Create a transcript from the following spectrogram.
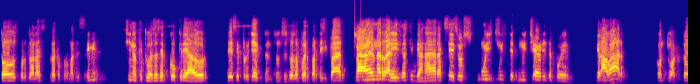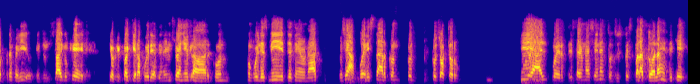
todos por todas las plataformas de streaming, sino que tú vas a ser co-creador de ese proyecto, entonces vas a poder participar. Van a haber unas rarezas que te van a dar accesos muy, muy, muy chéveres de poder grabar con tu actor preferido, que es algo que creo que cualquiera podría tener un sueño de grabar con, con Will Smith, de tener una, o sea, poder estar con, con, con su actor ideal, poder estar en una escena, entonces pues para toda la gente que,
